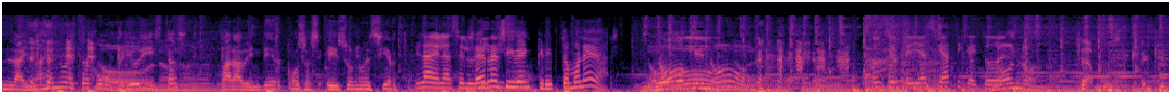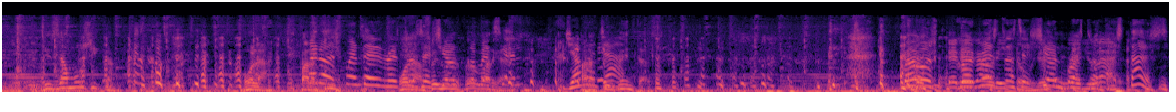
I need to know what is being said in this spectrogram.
la imagen nuestra como periodistas para vender cosas. Eso no es cierto. La de la Se celulitis. reciben criptomonedas. No, que no. Con centella asiática y todo No, eso. no. La música. ¿Qué es esa música? Hola. Para Pero ti. después de nuestra Hola, soy sección comercial, Llama Para tus ya. ventas. vamos con nuestra sección, nuestro tastás.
